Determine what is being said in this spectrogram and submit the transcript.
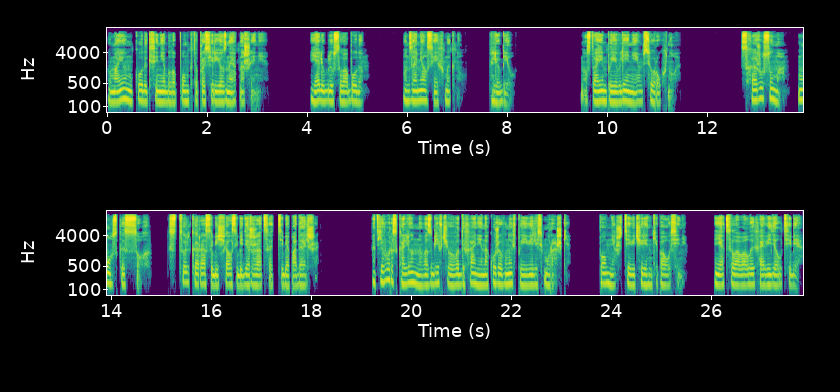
В моем кодексе не было пункта про серьезные отношения. Я люблю свободу. Он замялся и хмыкнул. Любил но с твоим появлением все рухнуло. Схожу с ума, мозг иссох. Столько раз обещал себе держаться от тебя подальше. От его раскаленного, сбивчивого дыхания на коже вновь появились мурашки. Помнишь те вечеринки по осени? Я целовал их, а видел тебя.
